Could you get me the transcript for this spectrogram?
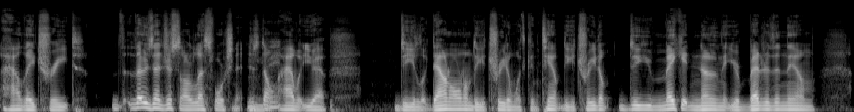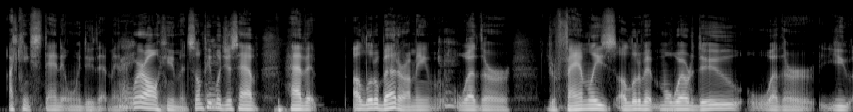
how they treat th- those that just are less fortunate, just don't have what you have. Do you look down on them? Do you treat them with contempt? Do you treat them? Do you make it known that you're better than them? I can't stand it when we do that, man. Right. We're all human. Some people Right. just have have it a little better. I mean, whether your family's a little bit more well to do, whether you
